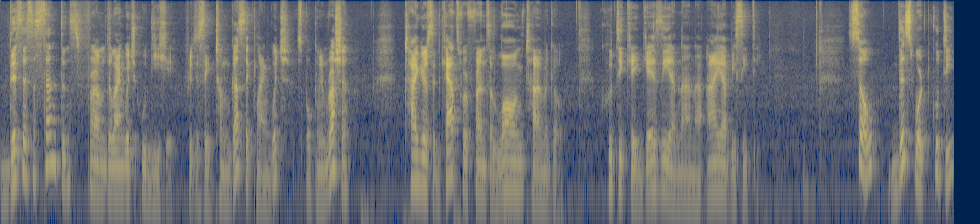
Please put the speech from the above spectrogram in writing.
This is a sentence from the language Udihe, which is a Tungusic language spoken in Russia. Tigers and cats were friends a long time ago. Kuti ke gezi anana aya bisiti. So this word kuti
